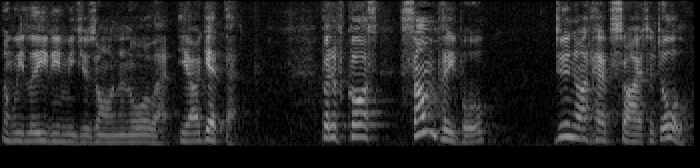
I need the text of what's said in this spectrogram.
and we leave images on and all that. Yeah, I get that. But of course, some people do not have sight at all.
